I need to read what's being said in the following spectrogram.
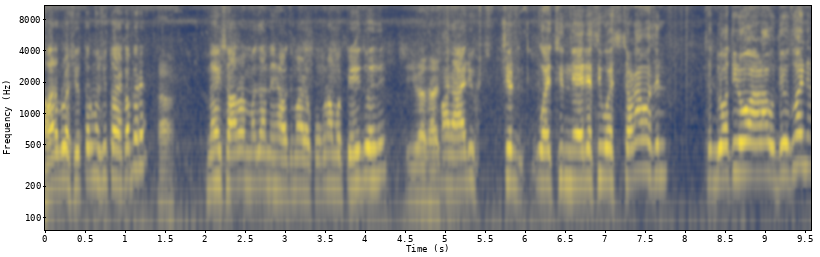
મારે પેલા ખેતરમાં શું થાય ખબર હે હા. નહીં સારા મજા નહીં આવતી. મારે કોકરામાં પહેરી દો છે. એ વાત સાચી. અને આર્યું છે ઓયથી નેરેથી ઓય ચડાવે છે ને. તે દોતી ડો આળા ઉદેવ હોય ને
